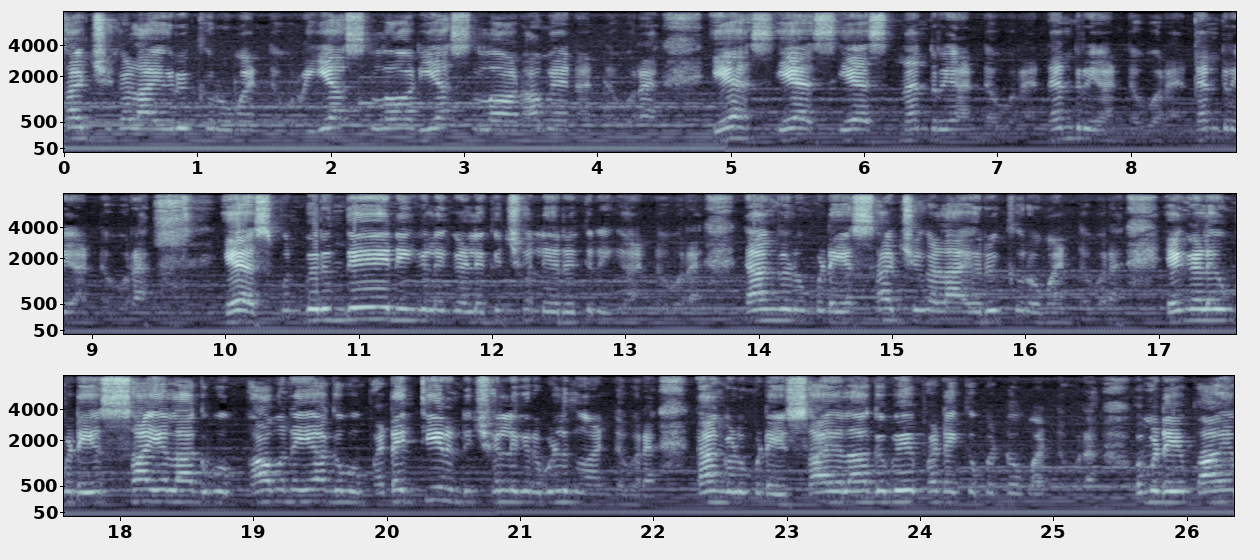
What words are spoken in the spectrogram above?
சாட்சிகளாய் இருக்கிறோம் ஆண்டவரை. Yes lord yes lord amen ஆண்டவரை. எஸ் எஸ் எஸ் நன்றி ஆண்டவரை. நன்றி ஆண்டவரை. நன்றி ஆண்டவரே. எஸ் முன்பிருந்தே நீங்கள் எங்களுக்கு சொல்லி இருக்கிறீங்க ஆண்டவரை. நாங்கள் உங்களுடைய சாட்சிகளாக இருக்கிறோம் ஆண்டவரை. எங்களை உங்களுடைய சாயலாகவும் பாவனையாகவும் படைத்தீர் என்று சொல்லுகிற பொழுது ஆண்டவரை நாங்கள் உங்களுடைய சாயலாகவே படைக்கப்பட்டோம் ஆண்டவரை. உம்முடைய பாய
